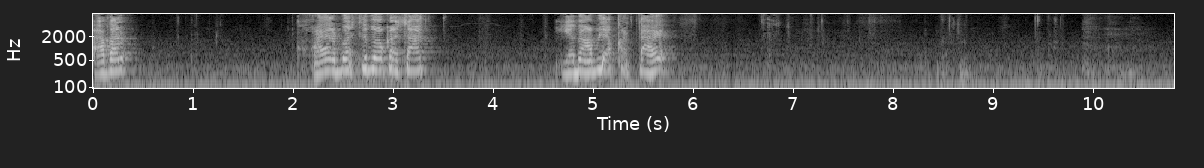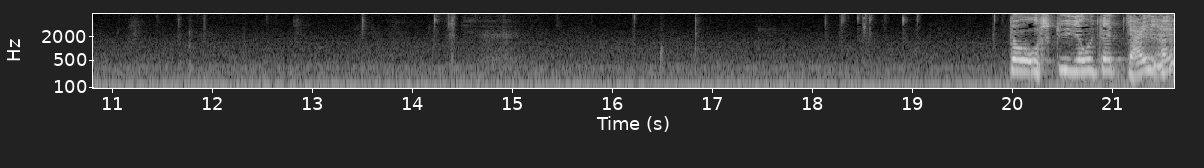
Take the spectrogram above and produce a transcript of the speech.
अगर गैर मुस्लिमों के साथ ये मामला करता है। तो उसकी ये उजरत जायज़ है।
